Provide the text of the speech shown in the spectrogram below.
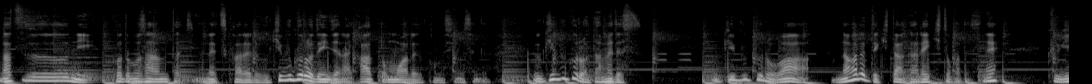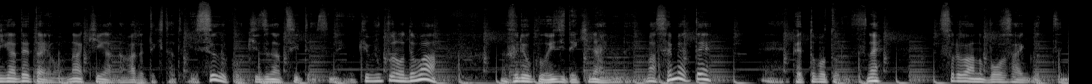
夏に子どもさんたちがね使われる浮き袋でいいんじゃないかと思われるかもしれませんけど浮き袋はダメです。浮き袋は流れてきた瓦礫とかですね釘が出たような木が流れてきた時すぐこう傷がついてですね浮き袋では浮力を維持できないので、まあ、せめて、えー、ペットボトルですね。それはあの防災グッズに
